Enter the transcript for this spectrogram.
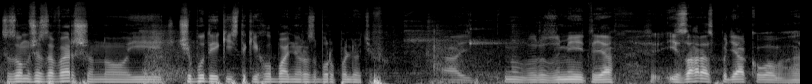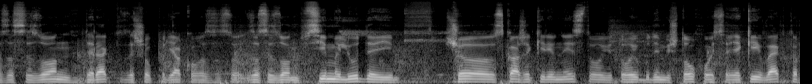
сезон вже завершено, і чи буде якийсь такий глобальний розбор польотів? А, Ну, розумієте, я і зараз подякував за сезон. Директор зайшов, подякував за, за сезон. Всі ми люди. І що скаже керівництво, від того і будемо відштовхуватися, який вектор.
